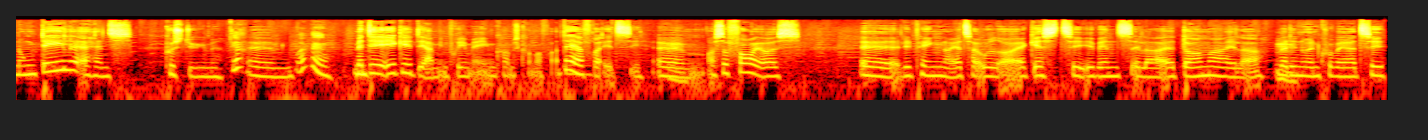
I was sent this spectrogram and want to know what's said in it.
nogle dele af hans kostyme. Ja. Øhm, Okay. men det er ikke der, min primære indkomst kommer fra. Det er fra Etsy. Mm. Øhm, og så får jeg også øh, lidt penge, når jeg tager ud og er gæst til events, eller er dommer, eller mm. hvad Mm. det nu end kunne være til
